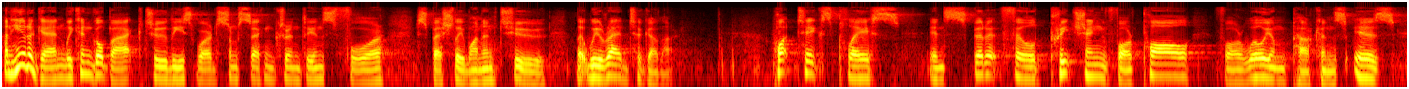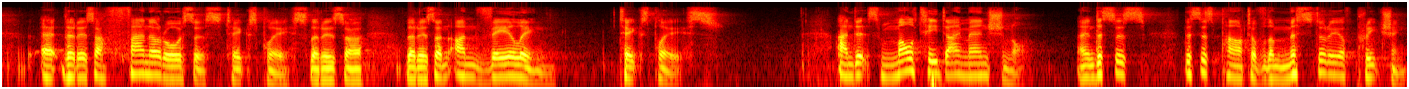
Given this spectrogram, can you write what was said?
And here again, we can go back to these words from 2 Corinthians 4, especially 1 and 2, that we read together. What takes place in spirit filled preaching for Paul, for William Perkins, is uh, there is a phanerosis takes place. There is, a, there is an unveiling takes place. And it's multidimensional. And this is, this is part of the mystery of preaching,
